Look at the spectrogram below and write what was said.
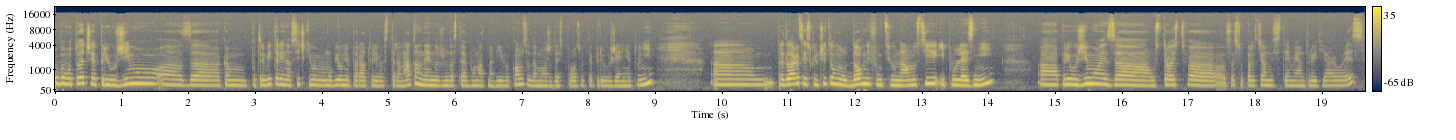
Хубавото е, че е приложимо а, за, към потребители на всички мобилни оператори в страната. Не е нужно да сте абонат на Viva.com, за да може да използвате приложението ни. А, предлага се изключително удобни функционалности и полезни. А, приложимо е за устройства с операционни системи Android и iOS.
